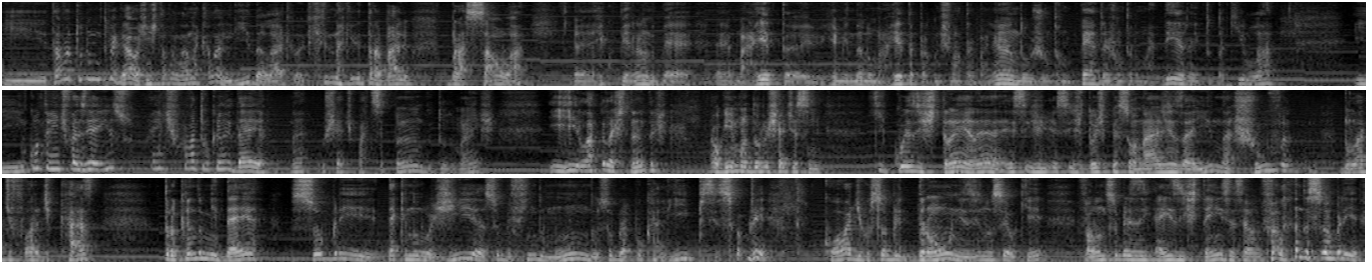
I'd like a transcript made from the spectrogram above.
E tava tudo muito legal. A gente tava lá naquela lida lá, naquele trabalho braçal lá é, recuperando é, é, marreta, remendando marreta para continuar trabalhando, juntando pedra, juntando madeira e tudo aquilo lá. E enquanto a gente fazia isso, a gente ficava trocando ideia, né? O chat participando e tudo mais. E lá pelas tantas, alguém mandou no chat assim: que coisa estranha, né? Esses, esses dois personagens aí na chuva, do lado de fora de casa, trocando uma ideia sobre tecnologia, sobre fim do mundo, sobre apocalipse, sobre código, sobre drones e não sei o que, falando sobre a existência, falando sobre,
